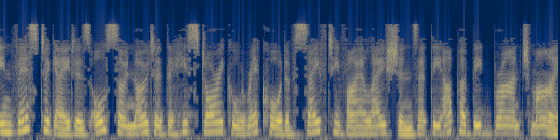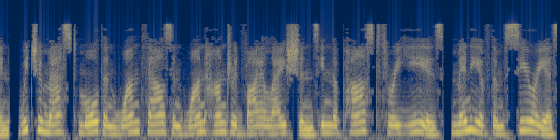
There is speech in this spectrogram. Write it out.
Investigators also noted the historical record of safety violations at the Upper Big Branch mine, which amassed more than 1,100 violations in the past three years, many of them serious,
